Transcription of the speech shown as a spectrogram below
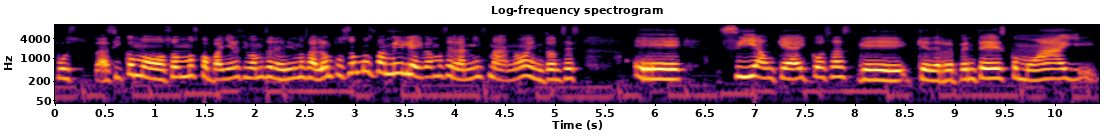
pues así como somos compañeros y vamos en el mismo salón, pues somos familia y vamos en la misma, ¿no? Entonces, eh, sí, aunque hay cosas que, que de repente es como, ay,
